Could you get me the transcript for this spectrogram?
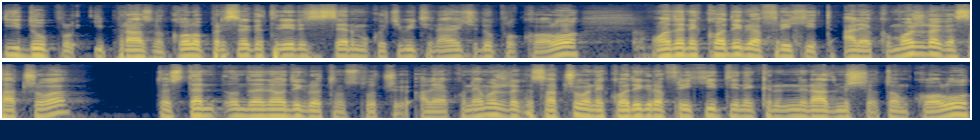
i duplo i prazno kolo, pre svega 37. koji će biti najveće duplo kolo, onda nek odigra free hit. Ali ako može da ga sačuva, to jest da- onda ne odigra u tom slučaju. Ali ako ne može da ga sačuva, nek odigra free hit i nek ne razmišlja o tom kolu.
